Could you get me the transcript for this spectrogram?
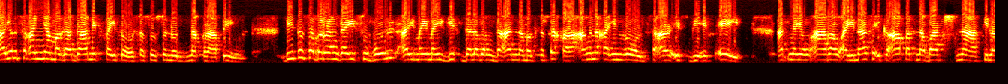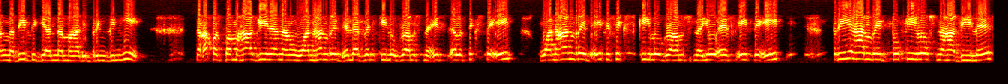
Ayon sa kanya, magagamit pa ito sa susunod na cropping. Dito sa Barangay Subul ay may mahigit dalawang daan na magsasaka ang naka-enroll sa RSBSA. At ngayong araw ay nasa ikaapat na batch na silang nabibigyan ng mga libreng binhi. Nakapagpamahagi na ng 111 kilograms na SL68, 186 kilograms na US88, 302 kilos na Hadiles,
